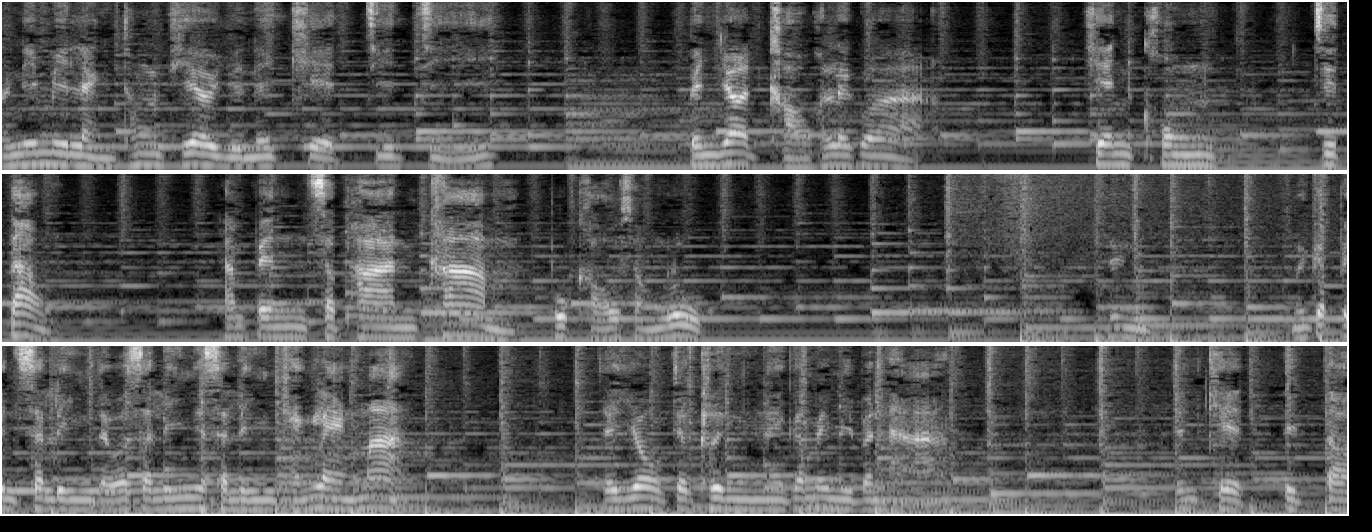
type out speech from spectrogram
ตรงนี้มีแหล่งท่องเที่ยวอยู่ในเขตจีจี เป็นยอดเขาเขาเรียกว่า เทียนคงจีเต้าทำเป็นสะพานข้ามภูเขาสองลูก ซึ่งเหมือนกับเป็นสลิง แต่ว่าสลิงนี่สลิงแข็งแรงมาก จะโยกจะคลึงยังไงก็ไม่มีปัญหา เป็นเขตติดต่อ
